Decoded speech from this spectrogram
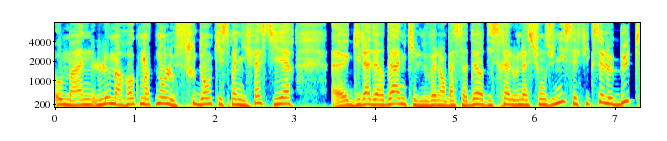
Oman, le Maroc, maintenant le Soudan qui se manifeste. Hier, Gilad Erdan, qui est le nouvel ambassadeur d'Israël aux Nations Unies, s'est fixé le but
